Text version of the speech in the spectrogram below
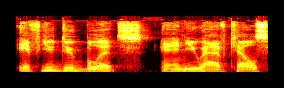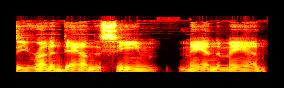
if you do blitz and you have Kelce running down the seam man to man,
